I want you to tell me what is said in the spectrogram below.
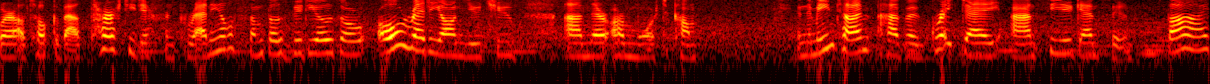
where I'll talk about 30 different perennials. Some of those videos are already on YouTube and there are more to come. In the meantime, have a great day and see you again soon. Bye!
